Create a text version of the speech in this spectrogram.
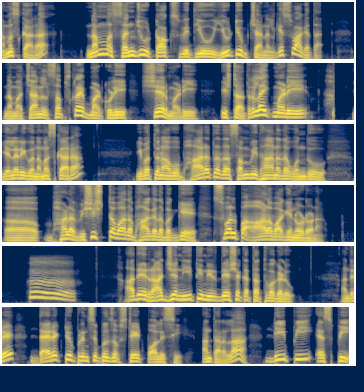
ನಮಸ್ಕಾರ. ನಮ್ಮ Sanju talks with you YouTube ಚಾನೆಲ್ಗೆ ಸ್ವಾಗತ. ನಮ್ಮ ಚಾನೆಲ್ ಸಬ್ಸ್ಕ್ರೈಬ್ ಮಾಡ್ಕೊಳ್ಳಿ ಶೇರ್ ಮಾಡಿ ಇಷ್ಟ ಆದ್ರೆ ಲೈಕ್ ಮಾಡಿ. ಎಲ್ಲರಿಗೂ ನಮಸ್ಕಾರ. ಇವತ್ತು ನಾವು ಭಾರತದ ಸಂವಿಧಾನದ ಒಂದು ಬಹಳ ವಿಶಿಷ್ಟವಾದ ಭಾಗದ ಬಗ್ಗೆ ಸ್ವಲ್ಪ ಆಳವಾಗಿ ನೋಡೋಣ. ಅದೇ ರಾಜ್ಯ ನೀತಿ ನಿರ್ದೇಶಕ ತತ್ವಗಳು. ಅಂದ್ರೆ directive principles of state policy ಅಂತಾರಲ್ಲ ಡಿಪಿಎಸ್ಪಿ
